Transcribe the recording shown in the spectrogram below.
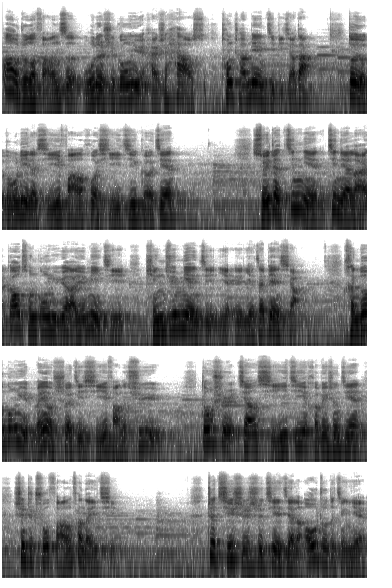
澳洲的房子，无论是公寓还是 house，通常面积比较大，都有独立的洗衣房或洗衣机隔间。随着今年近年来高层公寓越来越密集，平均面积也也在变小。很多公寓没有设计洗衣房的区域，都是将洗衣机和卫生间甚至厨房放在一起。这其实是借鉴了欧洲的经验，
